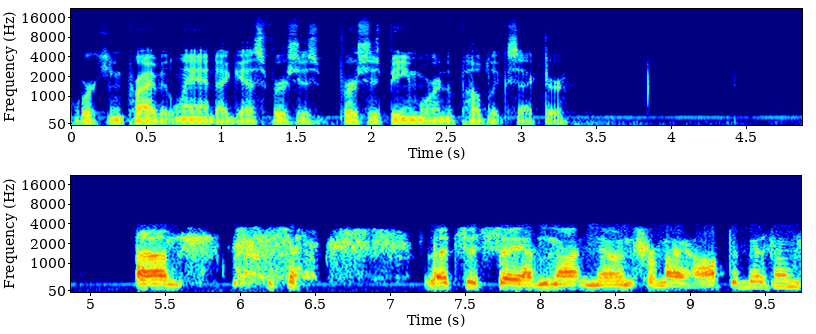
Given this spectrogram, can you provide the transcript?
working private land, I guess, versus versus being more in the public sector? Um, let's just say I'm not known for my optimism.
